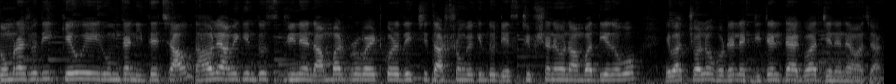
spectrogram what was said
তোমরা যদি কেউ এই রুমটা নিতে চাও, তাহলে আমি কিন্তু স্ক্রিনে নাম্বার প্রোভাইড করে দিচ্ছি, তার সঙ্গে কিন্তু ডেসক্রিপশনেও নাম্বার দিয়ে দেবো। এবার চলো হোটেলের ডিটেলটা একবার জেনে নেওয়া যাক।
